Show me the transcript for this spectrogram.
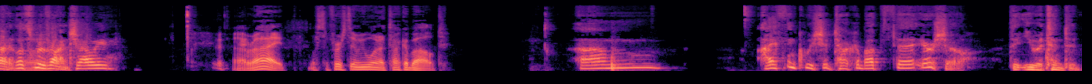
All right, let's move on, shall we? All right. What's the first thing we want to talk about? Um, I think we should talk about the air show that you attended.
